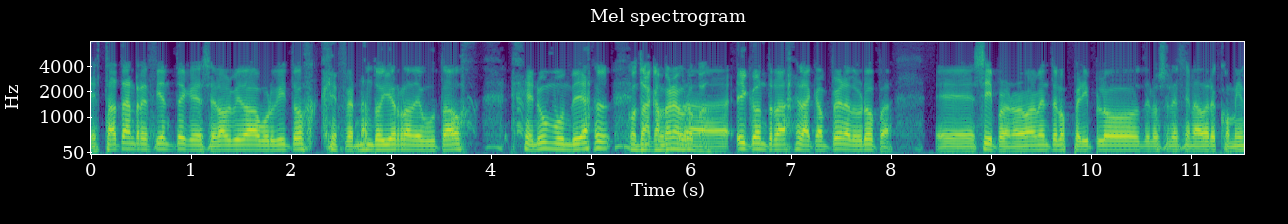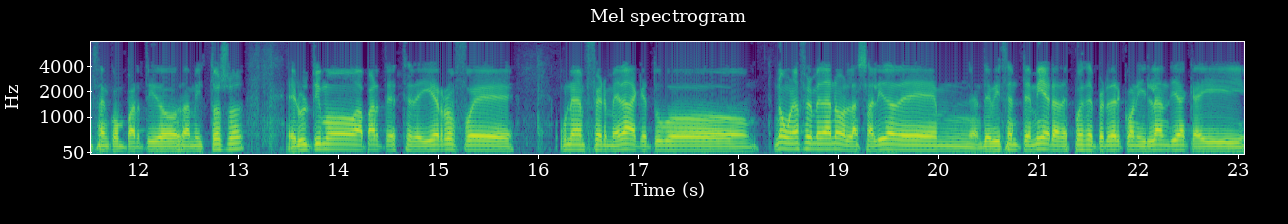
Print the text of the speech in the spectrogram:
está tan reciente que se le ha olvidado a Burguito que Fernando Hierro ha debutado en un mundial. Contra la campeona de Europa. Y contra la campeona de Europa. Eh, sí, pero normalmente los periplos de los seleccionadores comienzan con partidos amistosos. El último, aparte de este de hierro, fue una enfermedad que tuvo. No, una enfermedad no, la salida de, de, Vicente Miera después de perder con Islandia, que ahí,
